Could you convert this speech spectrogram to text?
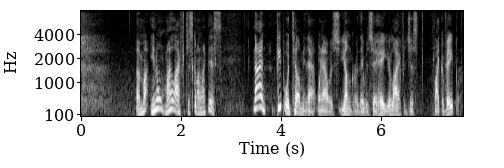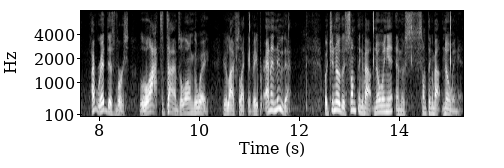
uh, my, you know, my life has just gone like this. Now, people would tell me that when I was younger. They would say, hey, your life is just like a vapor. I've read this verse lots of times along the way. Your life's like a vapor. And I knew that. But you know, there's something about knowing it and there's something about knowing it.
